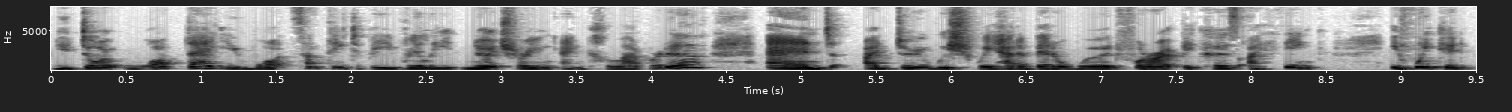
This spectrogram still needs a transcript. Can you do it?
you don't want that. You want something to be really nurturing and collaborative. And I do wish we had a better word for it because I think if we could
